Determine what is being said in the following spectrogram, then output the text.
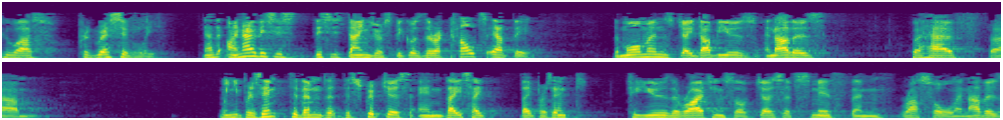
to us progressively. Now, I know this is, this is dangerous because there are cults out there, the Mormons, JWs, and others who have um, when you present to them the, the scriptures and they say they present to you the writings of Joseph Smith and Russell and others,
